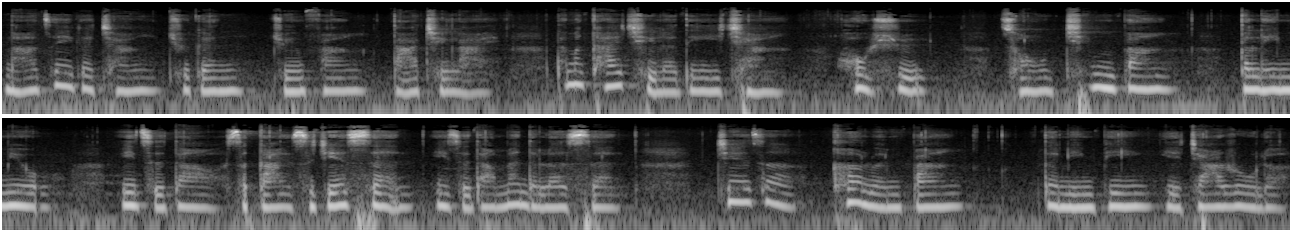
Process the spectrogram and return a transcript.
拿这个枪去跟军方打起来。他们开启了第一枪，后续从青帮、格雷缪一直到斯盖斯杰森，一直到曼德勒省，接着克伦邦的民兵也加入了，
